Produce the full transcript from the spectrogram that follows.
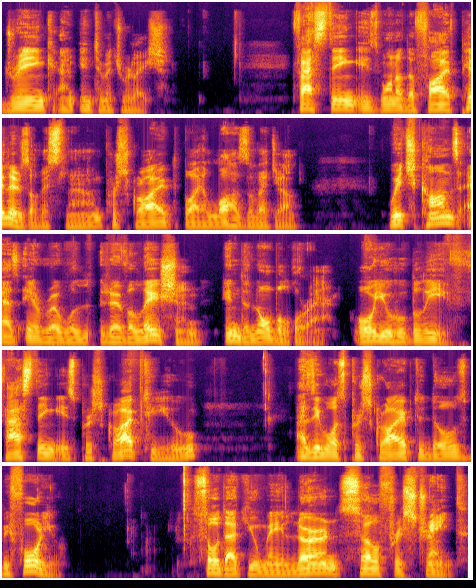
drink, and intimate relation. Fasting is one of the five pillars of Islam prescribed by Allah which comes as a revelation in the Noble Quran. O you who believe, fasting is prescribed to you as it was prescribed to those before you, so that you may learn self restraint,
